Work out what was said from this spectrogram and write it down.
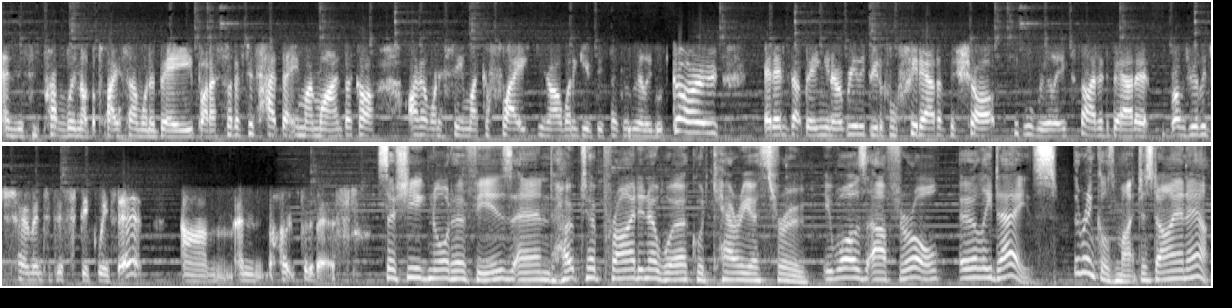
and this is probably not the place I want to be, but I sort of just had that in my mind, like, oh, I don't want to seem like a flake, you know, I want to give this like a really good go. It ends up being, you know, a really beautiful fit out of the shop. People were really excited about it. I was really determined to just stick with it um, and hope for the best. So she ignored her fears and hoped her pride in her work would carry her through. It was, after all, early days. The wrinkles might just iron out.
